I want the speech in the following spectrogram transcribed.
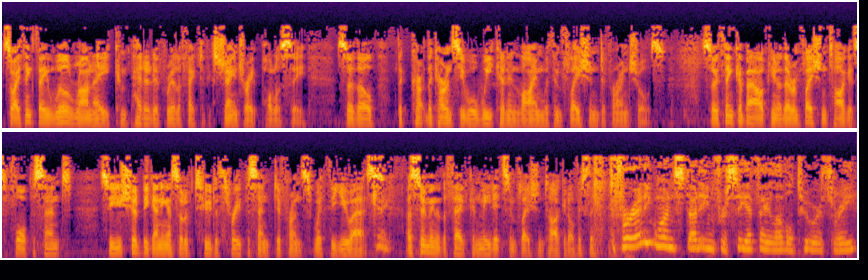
So I think they will run a competitive real effective exchange rate policy. So they'll the the currency will weaken in line with inflation differentials. So think about, you know, their inflation target's 4%. So you should be getting a sort of 2 to 3% difference with the US, okay. assuming that the Fed can meet its inflation target, obviously. For anyone studying for CFA level 2 or 3,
